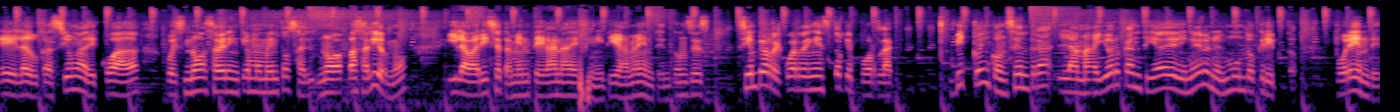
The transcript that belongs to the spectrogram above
eh, la educación adecuada, pues no va a saber en qué momento no va a salir, ¿no? Y la avaricia también te gana definitivamente. Entonces, siempre recuerden esto que por la Bitcoin concentra la mayor cantidad de dinero en el mundo cripto. Por ende,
